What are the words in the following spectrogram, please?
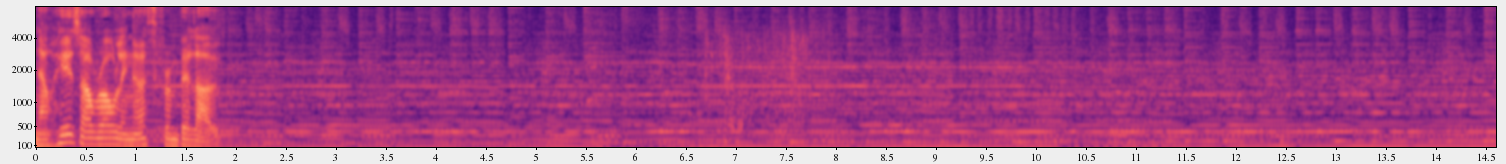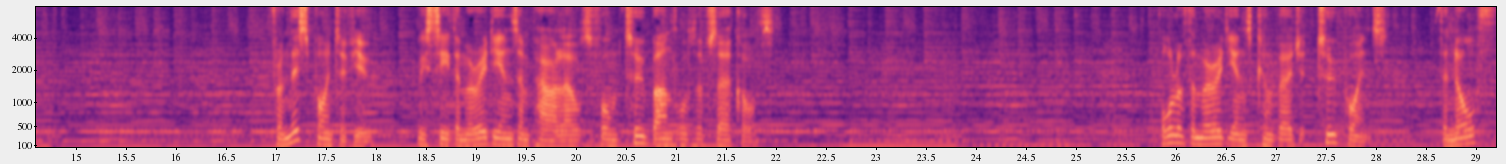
Now here's our rolling earth from below. From this point of view, we see the meridians and parallels form two bundles of circles. All of the meridians converge at two points, the north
